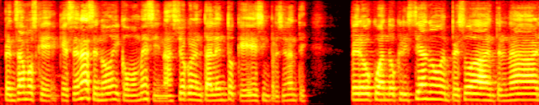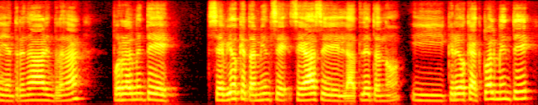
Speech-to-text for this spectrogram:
pensamos que, que se nace, ¿no? Y como Messi, nació con el talento que es impresionante. Pero cuando Cristiano empezó a entrenar y a entrenar y entrenar, pues realmente se vio que también se, se hace el atleta, ¿no? Y creo que actualmente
